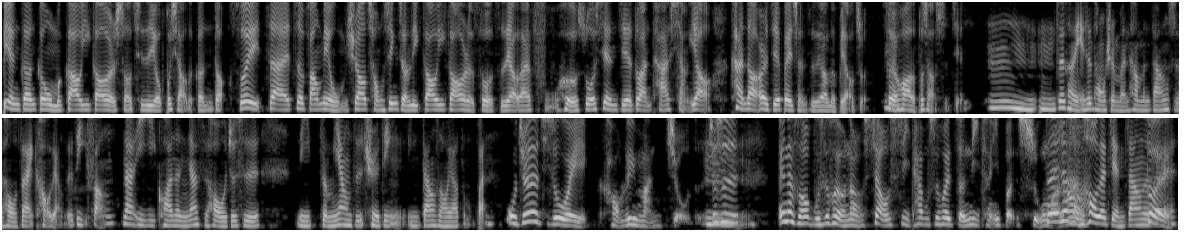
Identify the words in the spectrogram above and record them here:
变更跟我们高一高二的时候其实有不小的跟动，所以在这方面，我们需要重新整理高一高二的所有资料，来符合说现阶段他想要看到二阶备审资料的标准，所以花了不少时间。嗯嗯，这可能也是同学们他们当时候在考量的地方。那以以宽呢？你那时候就是你怎么样子确定你当时候要怎么办？我觉得其实我也考虑蛮久的，就是。嗯因为那时候不是会有那种校系，它不是会整理成一本书嘛？对，就很厚的简章，对不对对，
